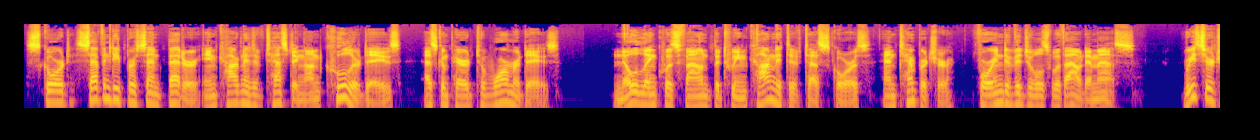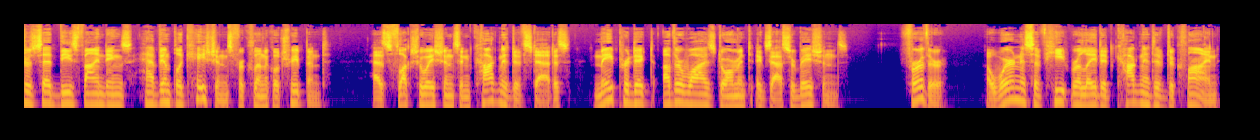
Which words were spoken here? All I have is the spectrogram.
scored 70% better in cognitive testing on cooler days as compared to warmer days. No link was found between cognitive test scores and temperature for individuals without MS. Researchers said these findings have implications for clinical treatment, as fluctuations in cognitive status may predict otherwise dormant exacerbations. Further, awareness of heat related cognitive decline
